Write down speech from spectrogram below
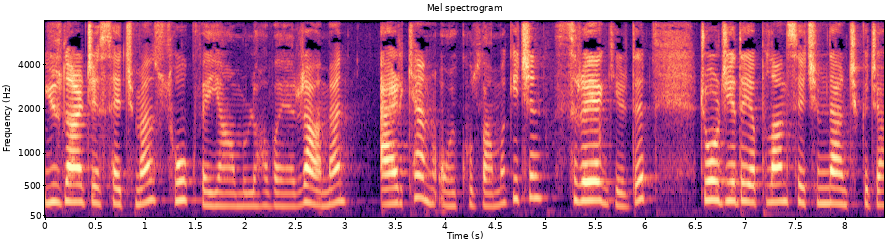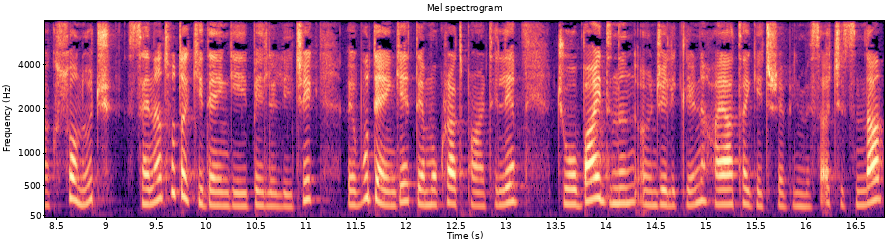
Yüzlerce seçmen soğuk ve yağmurlu havaya rağmen erken oy kullanmak için sıraya girdi. Georgia'da yapılan seçimden çıkacak sonuç senatodaki dengeyi belirleyecek ve bu denge Demokrat Partili Joe Biden'ın önceliklerini hayata geçirebilmesi açısından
